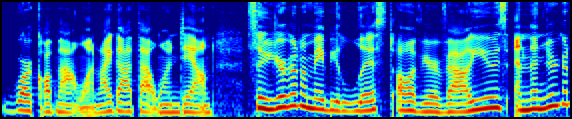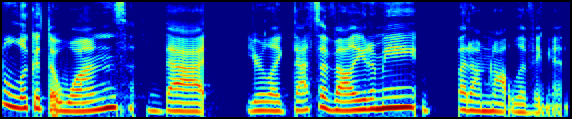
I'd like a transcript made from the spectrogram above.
work on that one. I got that one down. So you're gonna maybe list all of your values, and then you're gonna look at the ones that you're like, that's a value to me, but I'm not living it.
